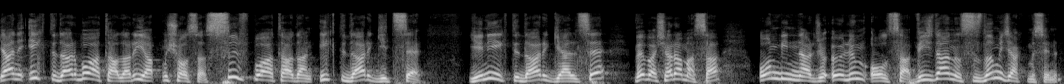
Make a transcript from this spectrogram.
yani iktidar bu hataları yapmış olsa, sırf bu hatadan iktidar gitse, yeni iktidar gelse ve başaramasa, on binlerce ölüm olsa vicdanın sızlamayacak mı senin?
